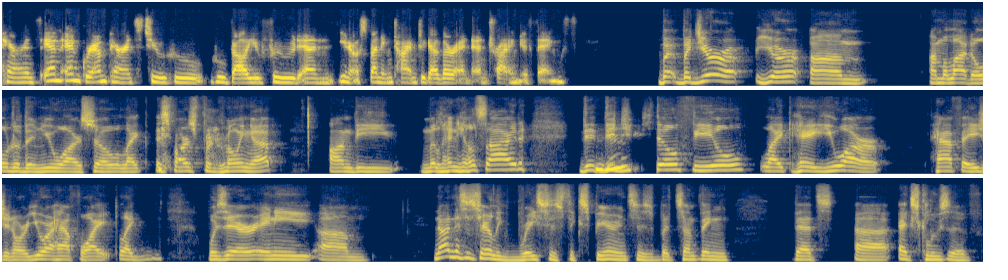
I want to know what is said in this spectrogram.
parents and and grandparents too who who value food and you know spending time together and and trying new things. But but you're you're um I'm a lot older than you are, so like as far as for growing up on the millennial side, did mm-hmm. did you still feel like hey you are half Asian or you are half white? Like was there any um not necessarily racist experiences, but something that's uh exclusive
